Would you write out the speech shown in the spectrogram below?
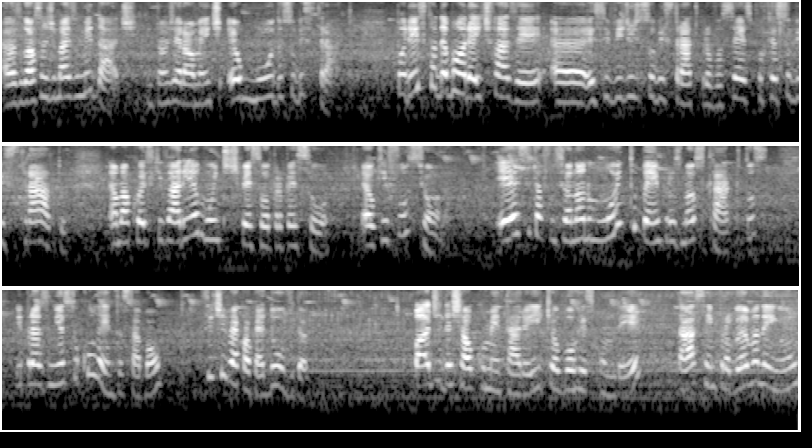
Elas gostam de mais umidade. Então geralmente eu mudo o substrato. Por isso que eu demorei de fazer uh, esse vídeo de substrato para vocês, porque substrato é uma coisa que varia muito de pessoa para pessoa. É o que funciona. Esse está funcionando muito bem para os meus cactos e para as minhas suculentas, tá bom? Se tiver qualquer dúvida, pode deixar o comentário aí que eu vou responder, tá? Sem problema nenhum.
